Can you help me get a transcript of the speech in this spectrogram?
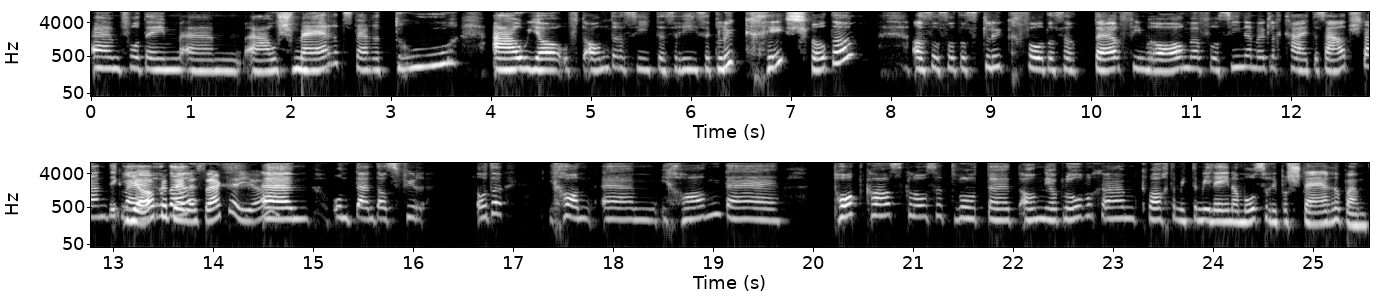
ähm, von dem ähm, auch Schmerz, der Trauer, auch ja auf der anderen Seite ein riesen Glück ist, oder? Also so das Glück von, dass er darf im Rahmen von seinen Möglichkeiten selbstständig werden. Ja, ich wollte sagen, ja. Ähm, und dann das für, oder? Ich habe ähm, ich hab den Podcast gelesen, wo die Anja Glover ähm, gemacht hat mit der Milena Moser über Sterben.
